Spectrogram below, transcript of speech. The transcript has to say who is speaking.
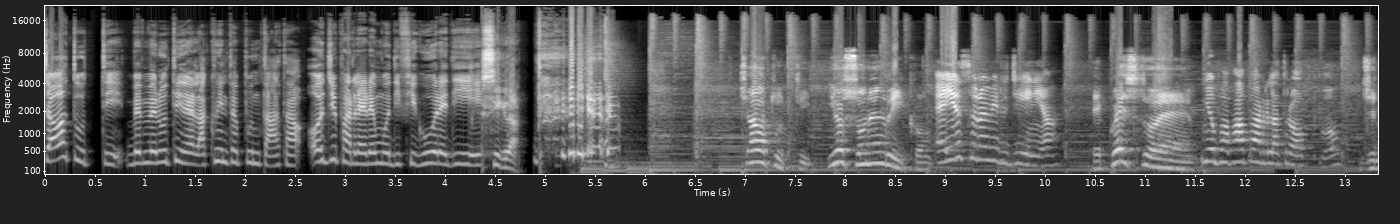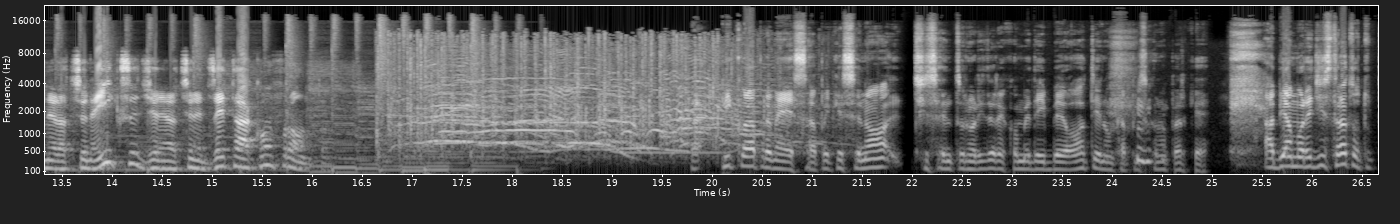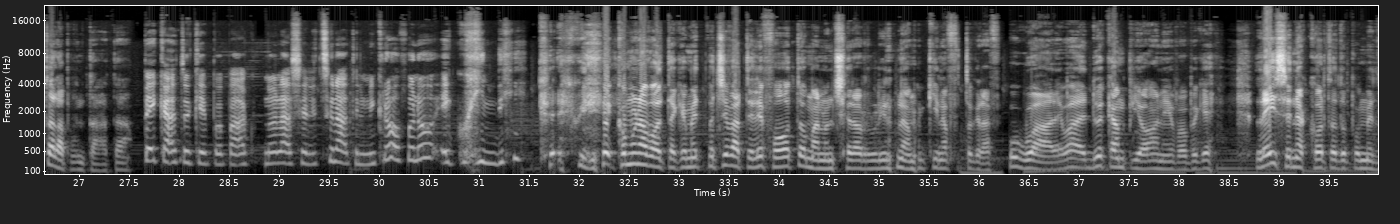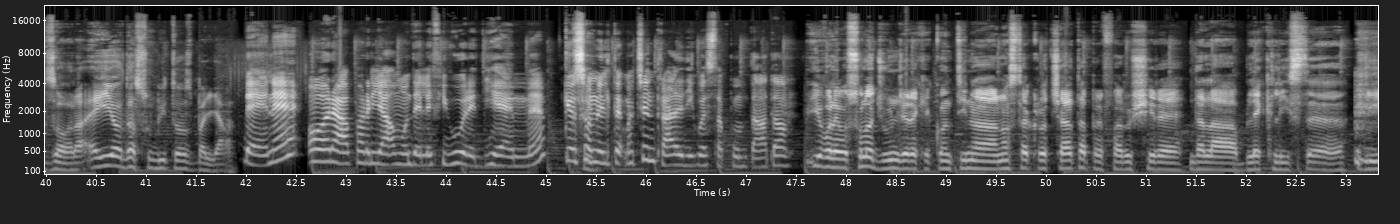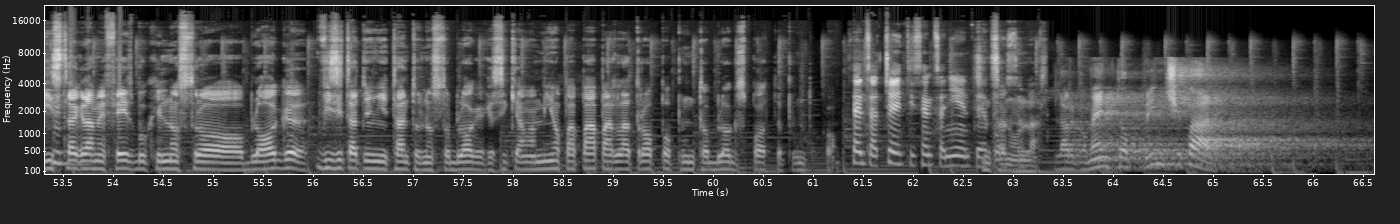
Speaker 1: Ciao a tutti, benvenuti nella quinta puntata. Oggi parleremo di figure di...
Speaker 2: Sigla.
Speaker 3: Ciao a tutti, io sono Enrico
Speaker 4: E io sono Virginia.
Speaker 3: e questo è
Speaker 4: Mio papà parla troppo.
Speaker 3: Generazione X, Generazione Z a confronto.
Speaker 2: Beh, piccola premessa, perché sennò ci sentono ridere come dei beoti e non capiscono perché. Abbiamo registrato tutta la puntata.
Speaker 1: Peccato che papà non ha selezionato il microfono e quindi...
Speaker 2: Che- Quindi è come una volta che facevate le foto, ma non c'era il rullino della macchina fotografica. Uguale, guarda, due campioni proprio che lei se ne è accorta dopo mezz'ora e io da subito ho sbagliato.
Speaker 1: Bene, ora parliamo delle figure di M, che
Speaker 2: Sì.
Speaker 1: sono il tema centrale di questa puntata.
Speaker 2: Io volevo solo aggiungere che continua la nostra crociata per far uscire dalla blacklist eh, di Instagram e Facebook il nostro blog. Visitate ogni tanto il nostro blog che si chiama miopapaparlatroppo.blogspot.com
Speaker 1: Senza accenti, senza niente.
Speaker 2: senza
Speaker 1: posso.
Speaker 2: nulla.
Speaker 3: L'argomento principale.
